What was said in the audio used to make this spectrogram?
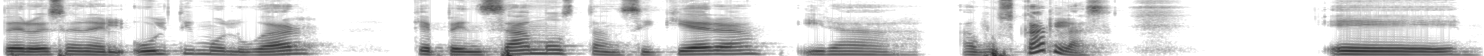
pero es en el último lugar que pensamos tan siquiera ir a, buscarlas. Eh,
